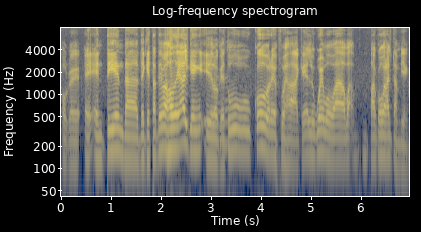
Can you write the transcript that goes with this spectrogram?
o que eh, entienda de que estás debajo de alguien y de lo que tú cobres, pues aquel huevo va, va, va a cobrar también.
